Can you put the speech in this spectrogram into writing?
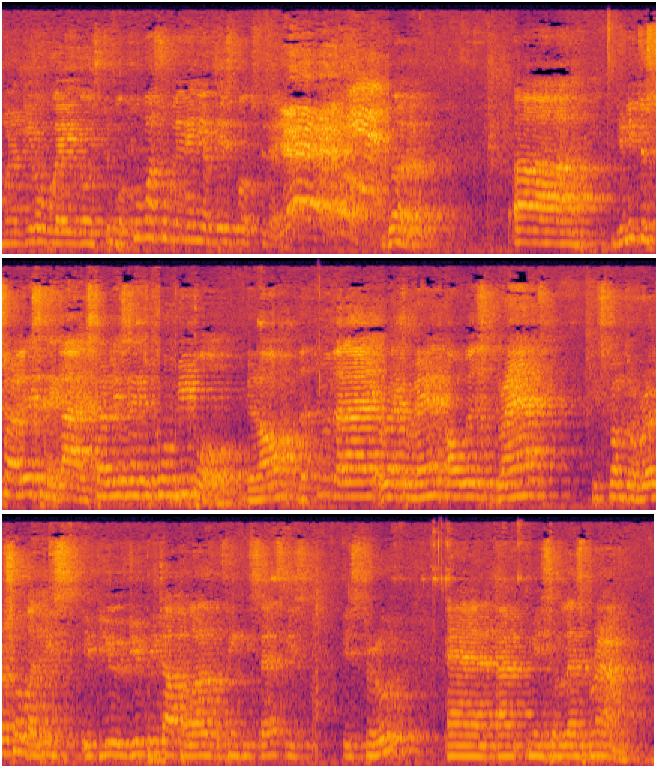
I'm going to give away those two books. Who wants to win any of these books today? Yeah! Good. Uh, you need to start listening, guys. Start listening to cool people. You know, the two that I recommend always Grant. He's controversial, but he's if you if you pick up a lot of the things he says, he's he's true. And um, Mr. Les Brown.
